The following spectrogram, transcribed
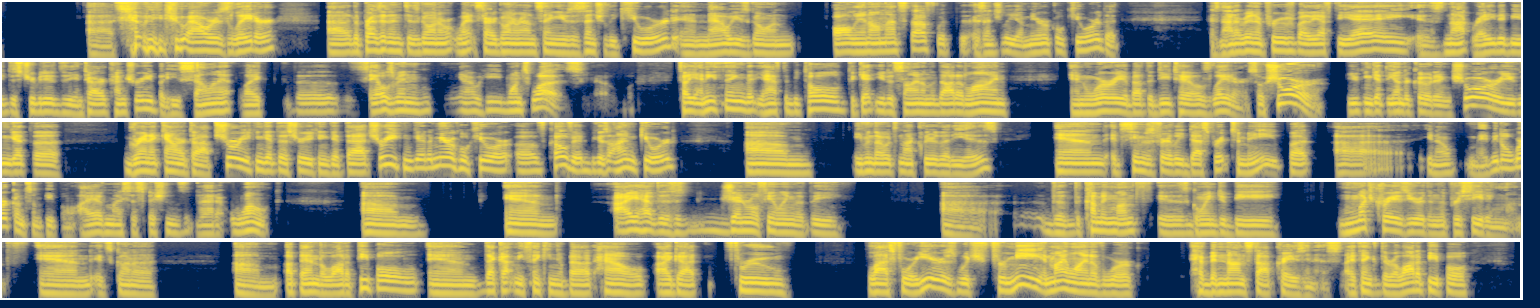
uh, 72 hours later, uh, the president is going went started going around saying he was essentially cured, and now he's going all in on that stuff with essentially a miracle cure that has not been approved by the FDA, is not ready to be distributed to the entire country, but he's selling it like the salesman, you know, he once was. You know, tell you anything that you have to be told to get you to sign on the dotted line and worry about the details later. So sure, you can get the undercoating. Sure, you can get the granite countertop. Sure, you can get this. Sure, you can get that. Sure, you can get a miracle cure of COVID because I'm cured um, even though it's not clear that he is. And it seems fairly desperate to me, but uh, you know, maybe it'll work on some people. I have my suspicions that it won't. Um, and I have this general feeling that the uh, the the coming month is going to be much crazier than the preceding month, and it's going to um, upend a lot of people. And that got me thinking about how I got through last four years, which for me in my line of work have been nonstop craziness. I think there are a lot of people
